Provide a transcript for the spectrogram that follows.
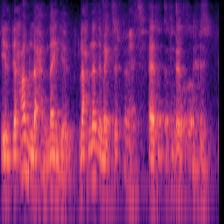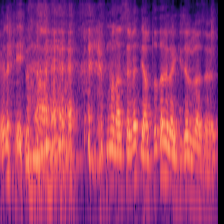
İltiham lahmden geliyor. Lahm ne demektir? Evet. Evet. çok kızarmış. öyle değil. münasebet yaptı da öyle güzel münasebet.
